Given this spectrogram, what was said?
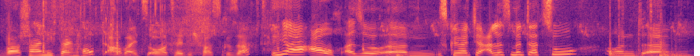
wahrscheinlich dein Hauptarbeitsort, hätte ich fast gesagt. Ja, auch. Also ähm, es gehört ja alles mit dazu. Und ähm,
